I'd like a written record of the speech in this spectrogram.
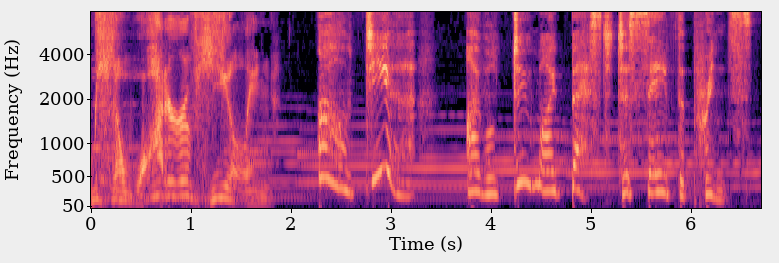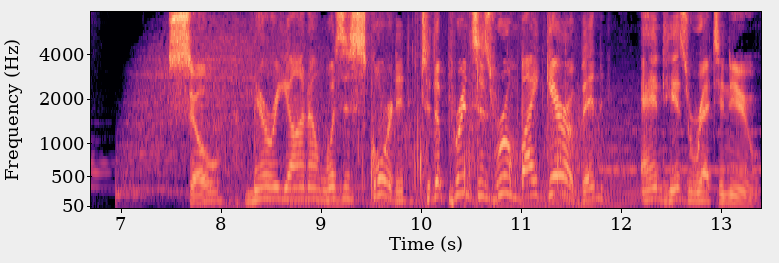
with the water of healing. Oh dear! I will do my best to save the prince. So, Marianna was escorted to the prince's room by Garabin and his retinue.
